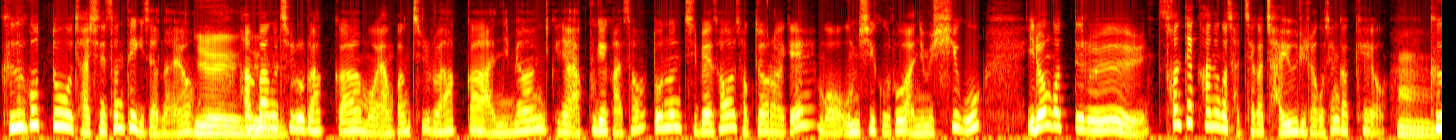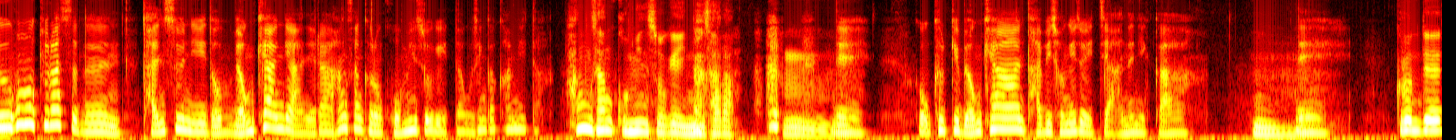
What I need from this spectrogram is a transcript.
그것도 자신의 선택이잖아요. 예, 한방을 예. 치료를 할까 뭐 양방 치료를 할까 아니면 그냥 약국에 가서 또는 집에서 적절하게 뭐 음식으로 아니면 쉬고 이런 것들을 선택하는 것 자체가 자율이라고 생각해요. 음. 그 호모큐라스는 단순히 너무 명쾌한 게 아니라 항상 그런 고민 속에 있다고 생각합니다. 항상 고민 속에 있는 사람. 음. 네. 그렇게 명쾌한 답이 정해져 있지 않으니까. 음. 네. 그런데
